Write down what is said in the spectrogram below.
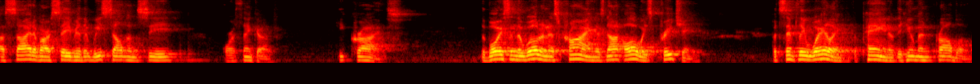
a side of our Savior that we seldom see or think of. He cries. The voice in the wilderness crying is not always preaching, but simply wailing the pain of the human problem.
